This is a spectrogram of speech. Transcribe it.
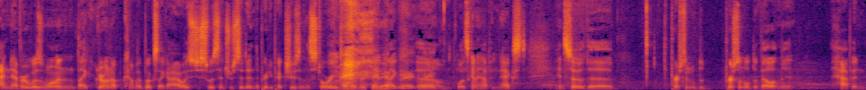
I never was one like growing up comic books. Like I always just was interested in the pretty pictures and the story type of a thing. Right, like right, right. Um, what's going to happen next, and so the the personal personal development happened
